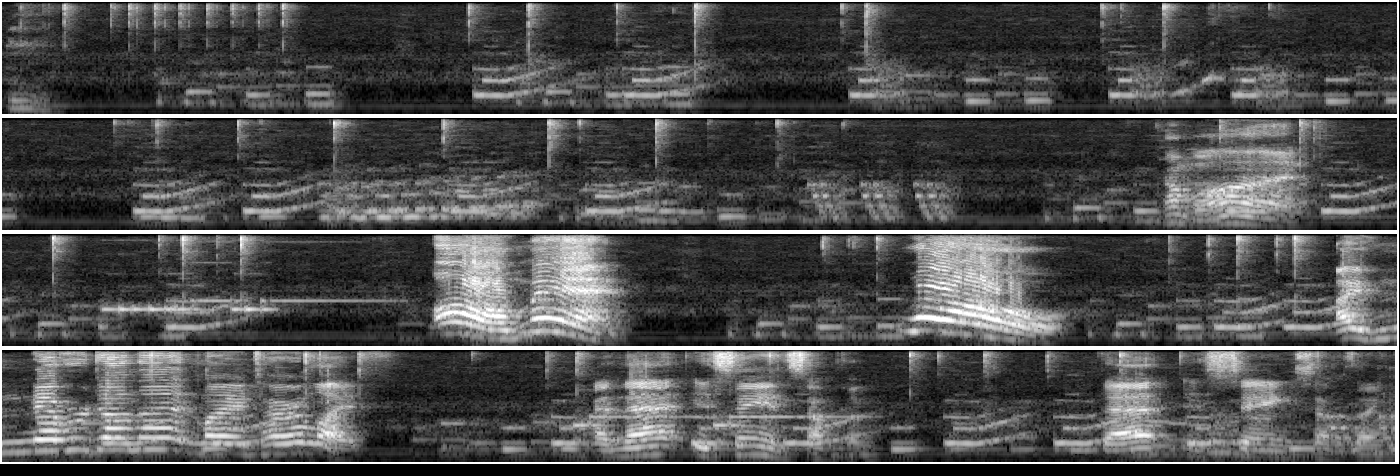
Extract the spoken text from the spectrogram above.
Come on. Oh, man! Whoa! I've never done that in my entire life. And that is saying something. That is saying something.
